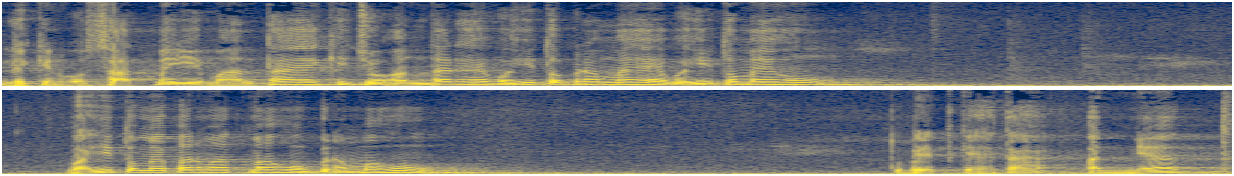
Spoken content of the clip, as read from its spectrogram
लेकिन वो साथ में ये मानता है कि जो अंदर है, वही तो ब्रह्म है, वही तो मैं हूँ। वही तो मैं परमात्मा हूँ, ब्रह्म हूँ। तो वेद कहता है, अन्यत,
